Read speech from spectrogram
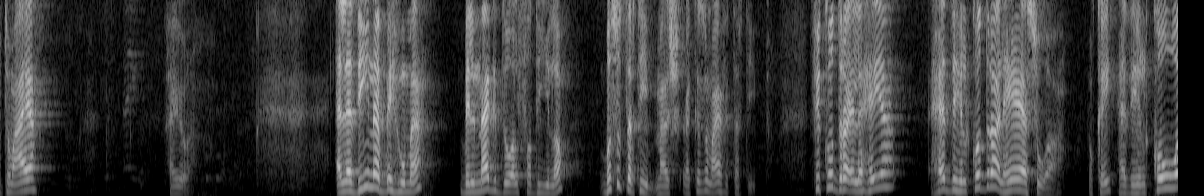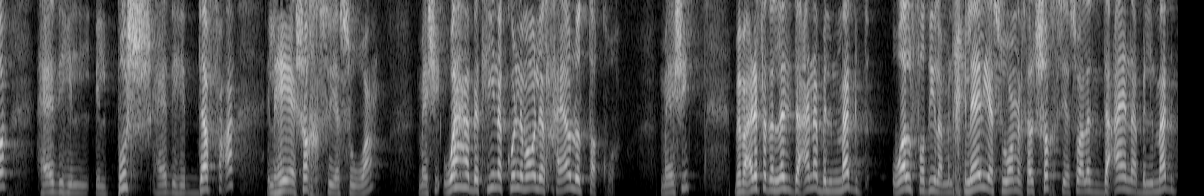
أنتوا معايا؟ أيوه. الذين بهما بالمجد والفضيلة بصوا الترتيب معلش ركزوا معايا في الترتيب. في قدرة إلهية هذه القدرة اللي هي يسوع. أوكي؟ هذه القوة هذه ال- البوش هذه الدفعة اللي هي شخص يسوع ماشي وهبت لينا كل ما هو للحياة وللتقوى ماشي؟ بمعرفة الذي دعانا بالمجد والفضيلة من خلال يسوع من خلال شخص يسوع الذي دعانا بالمجد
